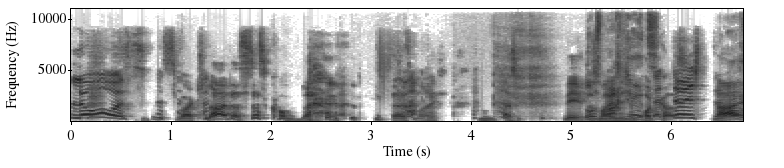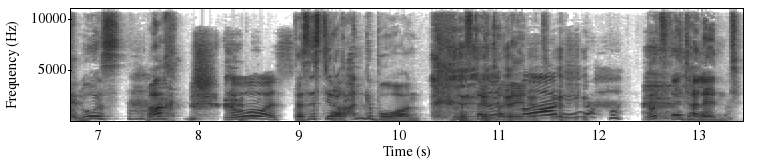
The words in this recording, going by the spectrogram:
Los! Es war klar, dass das kommt. das mache ich. Das, nee, Los, das mache ich nicht im jetzt. Podcast. Durch, Nein. Los, mach. Los! Das ist dir doch angeboren. Nutz dein Talent. Morgen! Nutz dein Talent.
